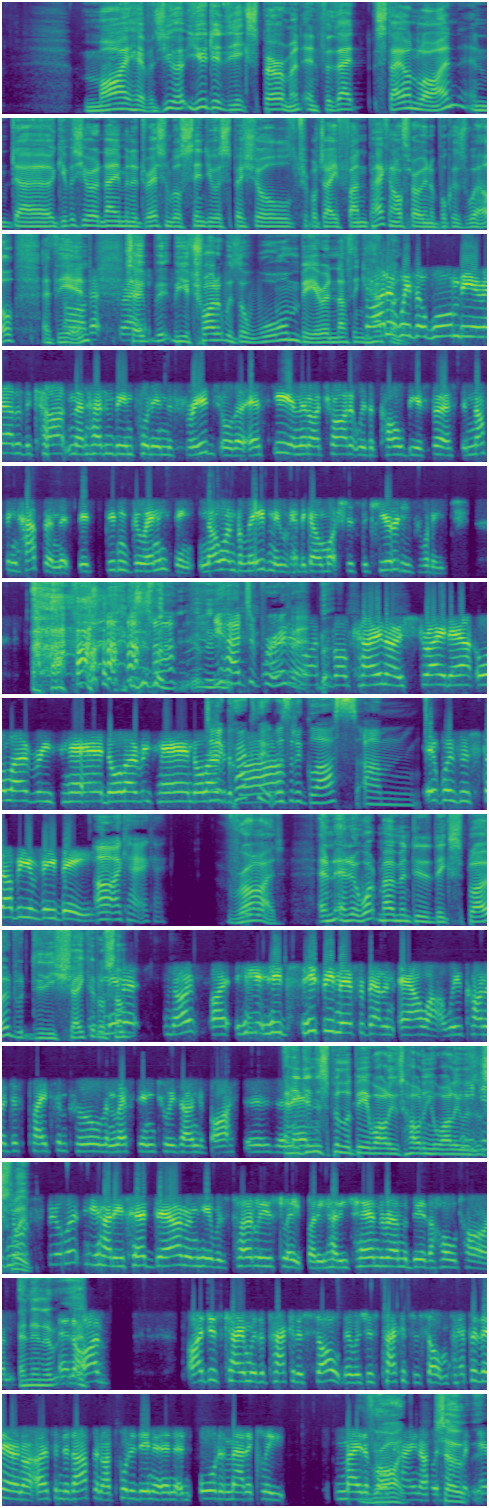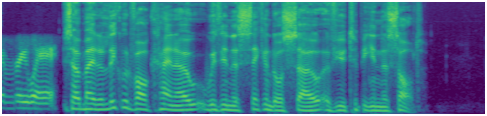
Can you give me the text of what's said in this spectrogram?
My heavens, you you did the experiment, and for that, stay online and uh, give us your name and address, and we'll send you a special Triple J fun pack, and I'll throw in a book as well at the Oh, end. that's So great. but but you tried it with the warm beer, and nothing Tried happened. Tried it with a warm beer out of the carton that hadn't been put in the fridge or the Esky, and then I tried it with a cold beer first, and nothing happened. It, it didn't do anything. No one believed me. We had to go and watch the security footage. Is this what, You had to prove Exploded it. like a volcano, straight out, all over his head, all over his hand, all Did over it the crack? bar. The, was it a glass? Um. It was a stubby of VB. Oh, okay, okay. right? And and at what moment did it explode? Did he shake it The or something? minute, no, I, he, he'd, he'd been there for about an hour. We kind of just played some pool and left him to his own devices. And, And he didn't spill the beer while he was holding it while he was he did not spill it. He had his head down and he was totally asleep, but he had his hand around the beer the whole time. And then And I, I just came with a packet of salt. There was just packets of salt and pepper there, and I opened it up and I put it in, and it automatically made a Right. volcano. So- everywhere. so it made a liquid volcano within a second or so of you tipping in the salt.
